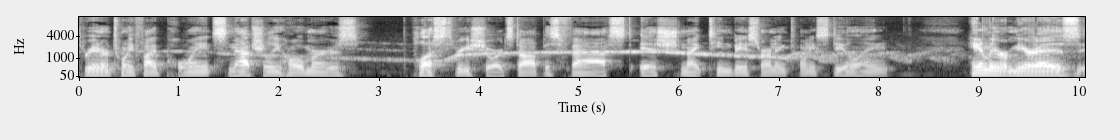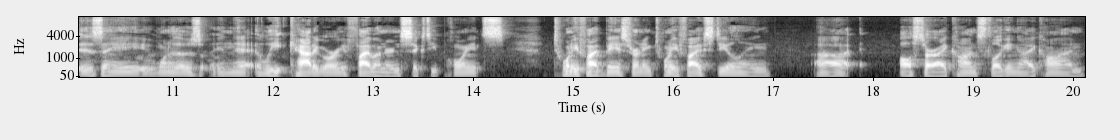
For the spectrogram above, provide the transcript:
325 points, naturally homers, plus three shortstop, is fast ish, 19 base running, 20 stealing. Hanley Ramirez is a one of those in the elite category, 560 points, 25 base running, 25 stealing, uh, all star icon, slugging icon.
